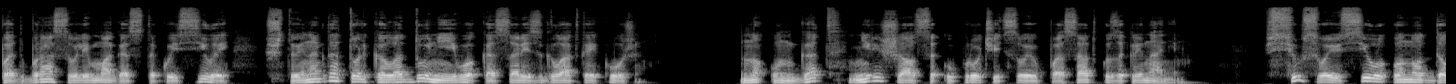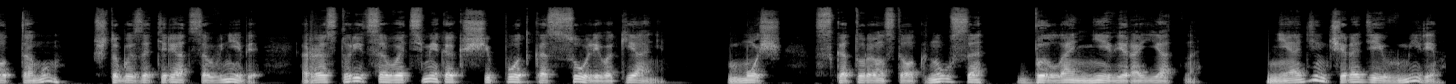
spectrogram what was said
подбрасывали мага с такой силой, что иногда только ладони его касались гладкой кожи. Но Унгат не решался упрочить свою посадку заклинанием. Всю свою силу он отдал тому, чтобы затеряться в небе, раствориться во тьме, как щепотка соли в океане. Мощь, с которой он столкнулся, была невероятна. Ни один чародей в мире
